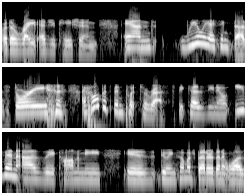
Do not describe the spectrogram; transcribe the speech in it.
or the right education. And really I think that story I hope it's been put to rest because you know even as the economy is doing so much better than it was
